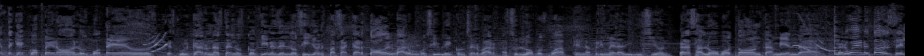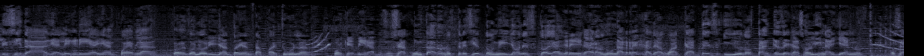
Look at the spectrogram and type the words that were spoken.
gente que cooperó en los boteos, que esculcaron hasta en los cojines de los sillones para sacar todo el varo posible y conservar a sus lobos guap en la primera división. Gracias a Lobotón también da. Pero bueno, todo es felicidad y alegría allá en Puebla. Todo es dolor y llanto allá en Tapachula. Porque mira, pues o sea, juntaron los 300 millones y agregaron una reja de aguacates y dos tanques de gasolina llenos. O sea,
